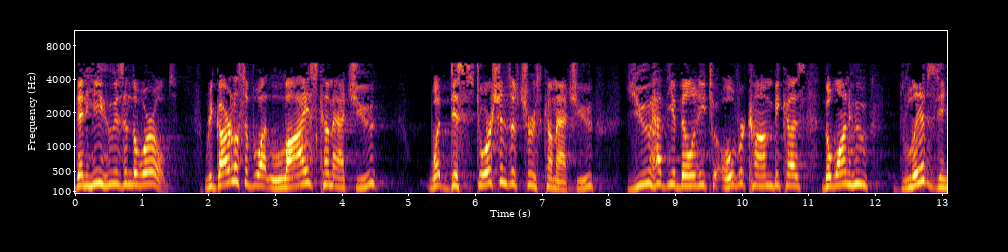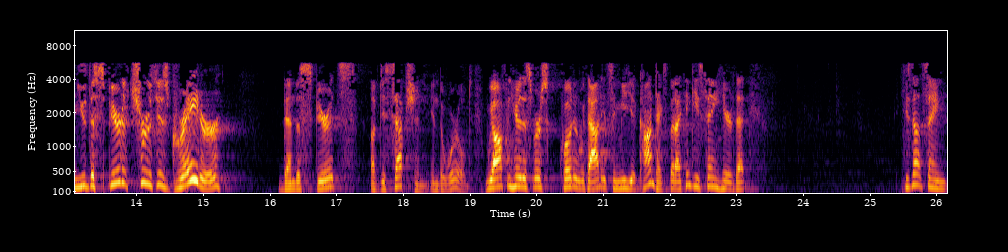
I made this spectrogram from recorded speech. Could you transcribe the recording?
than he who is in the world. Regardless of what lies come at you, what distortions of truth come at you, you have the ability to overcome because the one who lives in you, the Spirit of truth, is greater than the spirits of deception in the world. We often hear this verse quoted without its immediate context, but I think he's saying here that he's not saying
